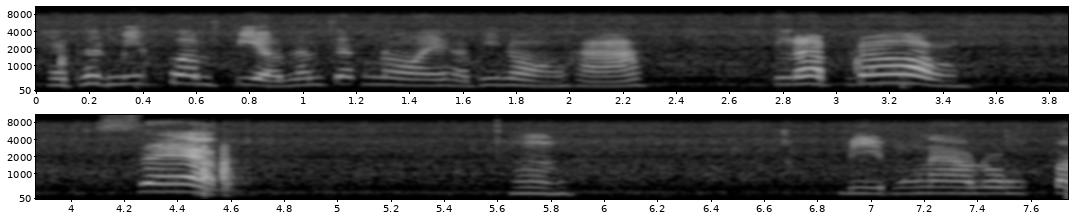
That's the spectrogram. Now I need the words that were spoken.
ให้เพิ่นมีความเปรี้ยวน้ำจักหน่อยค่ะพี่น้องคะรับรองแซ่บอืมบีบมะนาวลงไป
